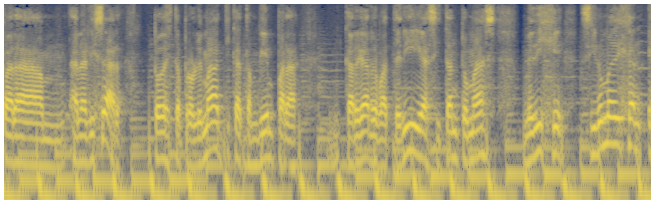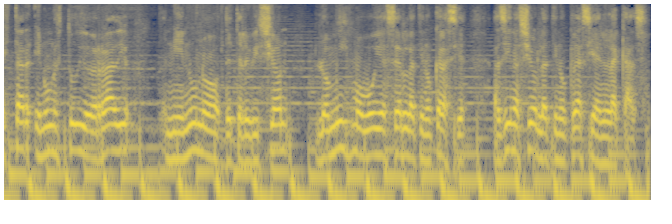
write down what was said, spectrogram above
para mm, analizar toda esta problemática, también para cargar baterías y tanto más, me dije, si no me dejan estar en un estudio de radio ni en uno de televisión, lo mismo voy a hacer Latinocracia. Allí nació Latinocracia en la casa.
